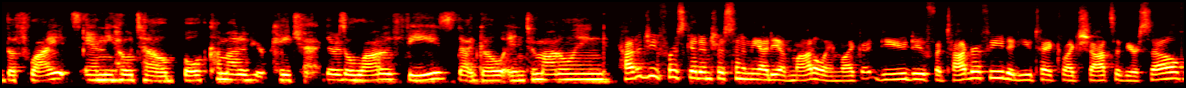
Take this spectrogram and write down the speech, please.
the flights and the hotel both come out of your paycheck there's a lot of fees that go into modeling How how did you first get interested in the idea of modeling? Like, do you do photography? Did you take like shots of yourself?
